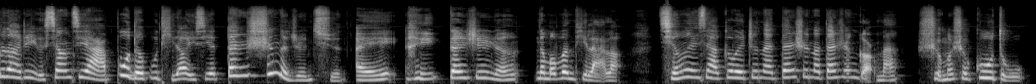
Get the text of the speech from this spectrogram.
说到这个相亲啊，不得不提到一些单身的人群。哎嘿，单身人，那么问题来了，请问一下各位正在单身的单身狗们，什么是孤独？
